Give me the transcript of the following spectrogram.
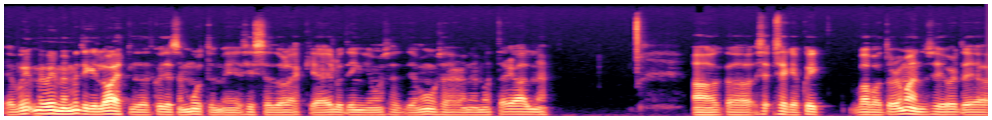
ja või, me võime muidugi loetleda, et kuidas on muutunud meie sissetulek ja elutingimused ja muu säärane materiaalne. aga see, see käib kõik vabaturumajanduse juurde ja,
